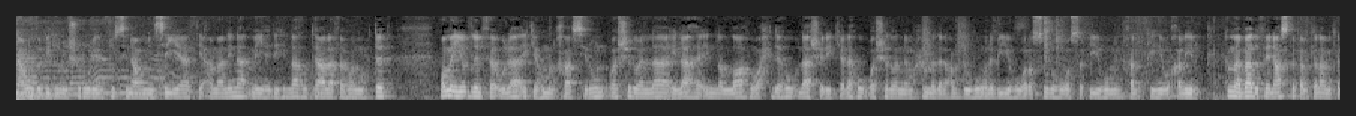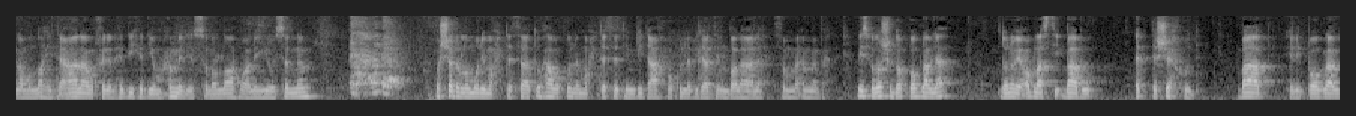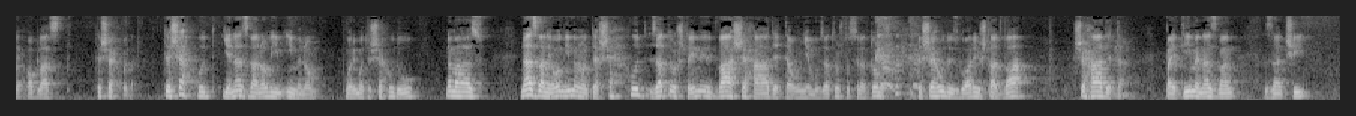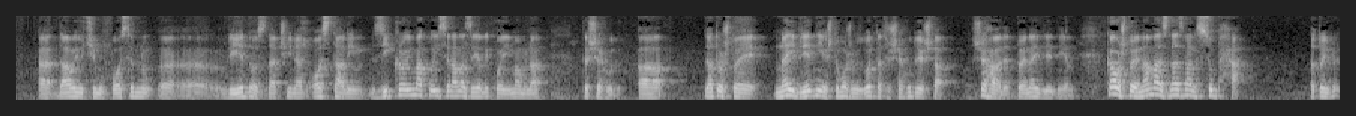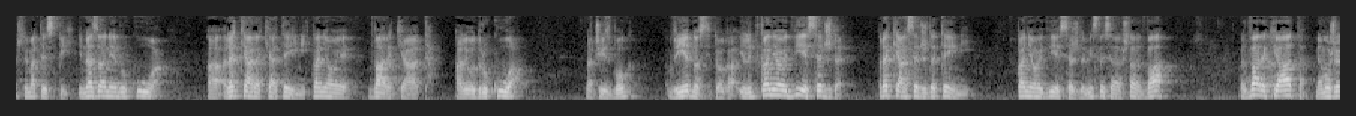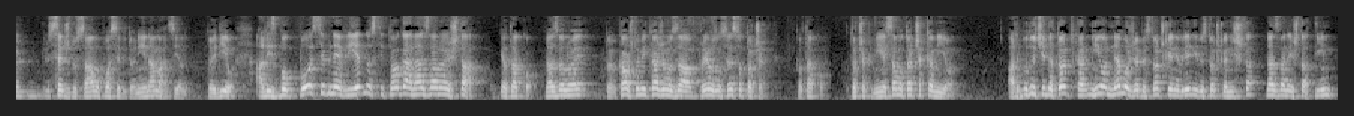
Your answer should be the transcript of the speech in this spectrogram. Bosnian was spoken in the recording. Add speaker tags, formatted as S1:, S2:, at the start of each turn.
S1: نعوذ به من شرور أنفسنا ومن سيئات أعمالنا. من يهده الله تعالى فهو المهتد ومن يضلل فأولئك هم الخاسرون. وأشهد أن لا إله إلا الله وحده لا شريك له وأشهد أن محمدا عبده ونبيه ورسوله وصفيه من خلقه وخليله. أما بعد فإن أصدق الكلام كلام الله تعالى وخير الهدي هدي محمد صلى الله عليه وسلم. وشر الأمور محدثاتها وكل محدثة بدعة وكل بدعة ضلالة ثم أما بعد Mi smo došli do poglavlja, do nove oblasti, babu et tešehud. Bab ili poglavlje, oblast tešehuda. Tešehud je nazvan ovim imenom, govorimo o tešehudu u namazu. Nazvan je ovim imenom tešehud zato što imaju dva šehadeta u njemu, zato što se na tom tešehudu izgovaraju šta? Dva šehadeta. Pa je time nazvan, znači, davajući mu posebnu vrijednost znači nad ostalim zikrovima koji se nalaze ili koje imamo na tešehudu. A, zato što je najvrijednije što možemo izgovoriti na tešehudu je šta? Šehade, to je najvrijednije. Jel? Kao što je namaz nazvan subha, zato što ima tespih, i nazvan je rukua, a reka rekatejni, klanjao je dva rekata, ali od rukua, znači zbog vrijednosti toga, ili klanjao je dvije seđde, reka seždetejni. Klanjao je dvije sežde. Misli se na šta? Na dva? Na dva rekiata. Ne može seždu samo po sebi. To nije namaz, jel? To je dio. Ali zbog posebne vrijednosti toga nazvano je šta? Je tako? Nazvano je, to, kao što mi kažemo za prevozno sredstvo, točak. Je tako? Točak nije samo točak kamion. Ali budući da točak kamion ne može bez točka i ne vrijedi bez točka ništa, nazvan je šta? Tim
